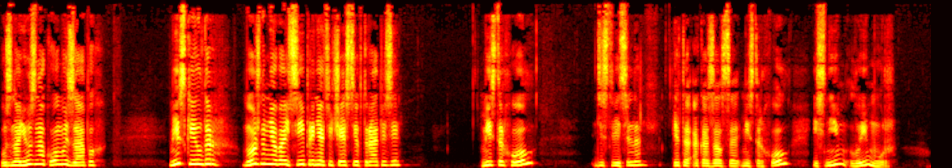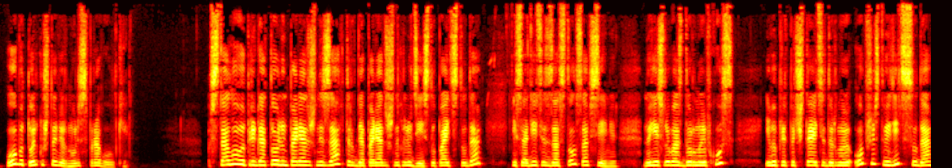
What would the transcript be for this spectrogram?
Узнаю знакомый запах. Мисс Килдер, можно мне войти и принять участие в трапезе? Мистер Холл? Действительно, это оказался мистер Холл, и с ним Луи Мур. Оба только что вернулись с прогулки. В столовой приготовлен порядочный завтрак для порядочных людей. Ступайте туда и садитесь за стол со всеми. Но если у вас дурной вкус, и вы предпочитаете дурное общество, идите сюда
